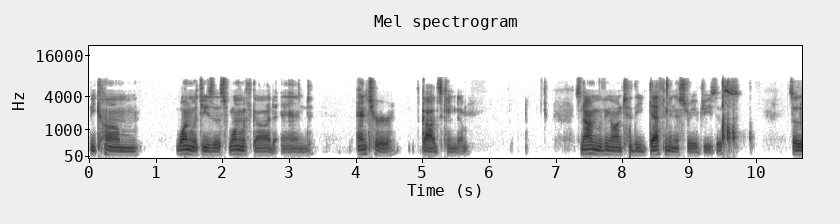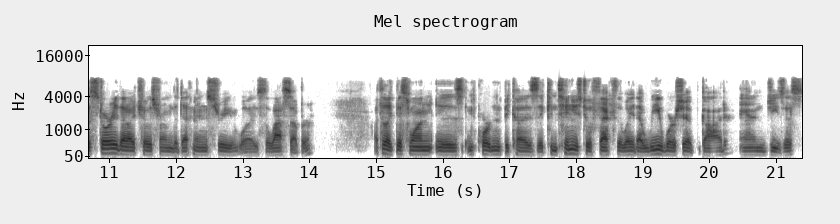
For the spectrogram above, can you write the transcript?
become one with Jesus, one with God, and enter God's kingdom. So now I'm moving on to the death ministry of Jesus. So the story that I chose from the death ministry was the Last Supper. I feel like this one is important because it continues to affect the way that we worship God and Jesus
